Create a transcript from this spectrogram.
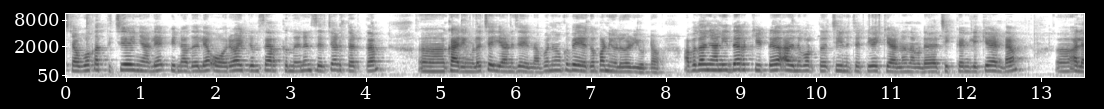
സ്റ്റവ് കത്തിച്ച് കഴിഞ്ഞാൽ പിന്നെ അതിൽ ഓരോ ഐറ്റംസ് ഇറക്കുന്നതിനനുസരിച്ച് അടുത്തടുത്ത കാര്യങ്ങൾ ചെയ്യാണ് ചെയ്യുന്നത്. അപ്പോൾ നമുക്ക് വേഗം പണികൾ കഴിയും കേട്ടോ അപ്പോൾ ഞാൻ ഇത് ഇറക്കിയിട്ട് അതിന് പുറത്ത് ചീനച്ചട്ടി വെക്കുകയാണ് നമ്മുടെ ചിക്കനിലേക്ക് വേണ്ട അല്ല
